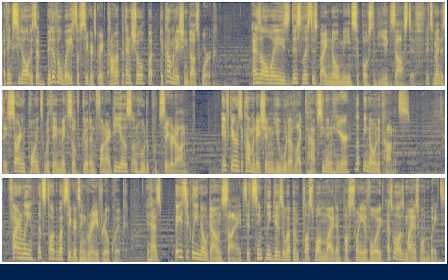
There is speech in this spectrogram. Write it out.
I think Seadall is a bit of a waste of Sigurd's great combat potential, but the combination does work. As always, this list is by no means supposed to be exhaustive. It's meant as a starting point with a mix of good and fun ideas on who to put Sigurd on. If there is a combination you would have liked to have seen in here, let me know in the comments. Finally, let's talk about Sigurd's Engrave real quick. It has basically no downsides, it simply gives a weapon plus 1 might and plus 20 avoid, as well as minus 1 weight.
